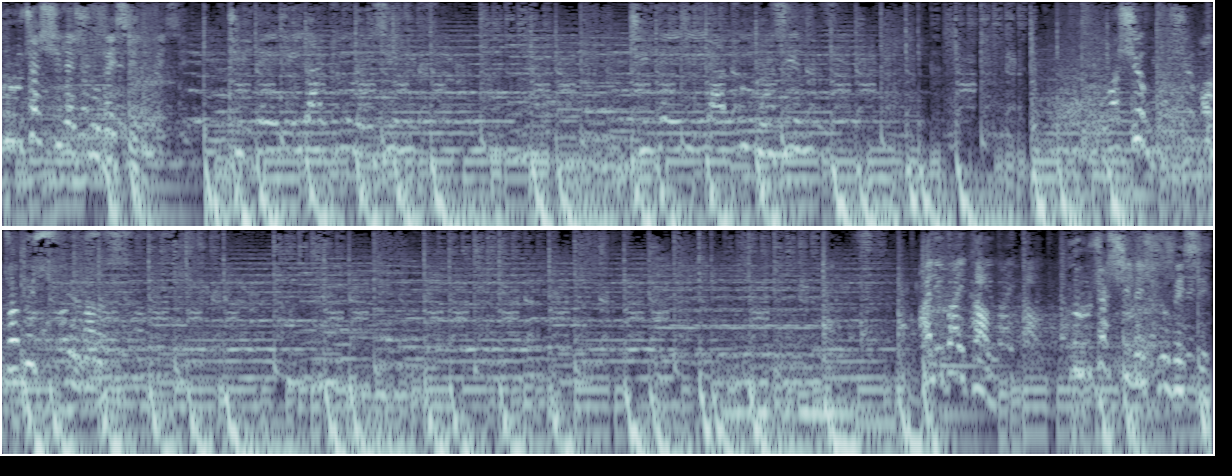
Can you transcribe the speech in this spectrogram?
Kuruca Şile Şubesi. Cideliler Turizm Turizm Ulaşım Otobüs firmanız. Ali Baykal, Kuruca Şile Şubesi.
